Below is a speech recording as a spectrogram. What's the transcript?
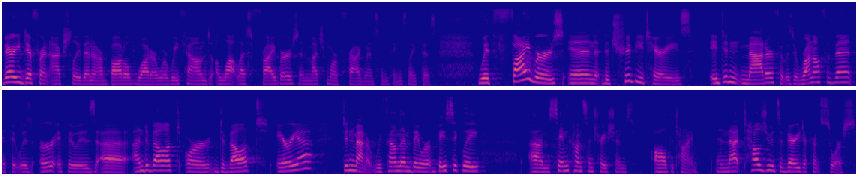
Very different actually than our bottled water where we found a lot less fibers and much more fragments and things like this. With fibers in the tributaries, it didn't matter if it was a runoff event, if it was, er, if it was uh, undeveloped or developed area, didn't matter. We found them, they were basically um, same concentrations all the time. And that tells you it's a very different source.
